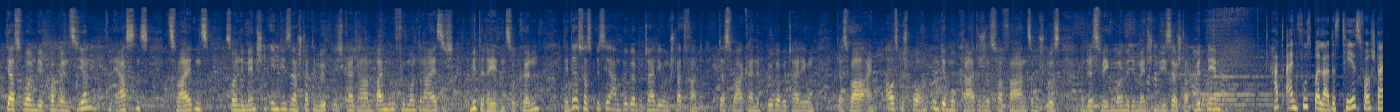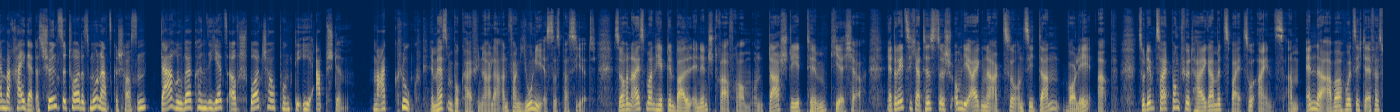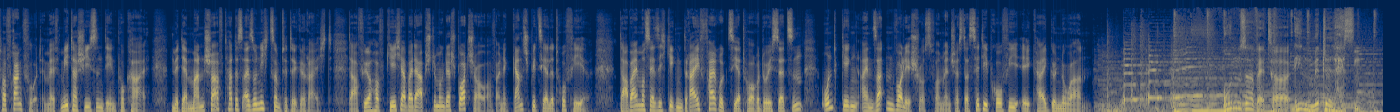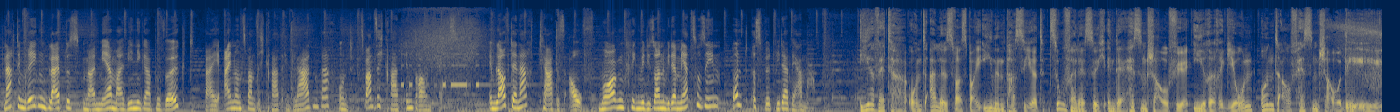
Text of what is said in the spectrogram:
Das wollen wir kompensieren. Erstens. Zweitens sollen die Menschen in dieser Stadt die Möglichkeit haben, beim MOVE 35 mitreden zu können. Denn das, was bisher an Bürgerbeteiligung stattfand, das war keine Bürgerbeteiligung, das war ein ausgesprochen undemokratisches Verfahren zum Schluss. Und deswegen wollen wir die Menschen in dieser Stadt mitnehmen. Hat ein Fußballer des TSV Steinbach-Heiger das schönste Tor des Monats geschossen? Darüber können Sie jetzt auf sportschau.de abstimmen. Marc Klug. Im Hessen-Pokalfinale Anfang Juni ist es passiert. Sören Eismann hebt den Ball in den Strafraum und da steht Tim Kircher. Er dreht sich artistisch um die eigene Achse und zieht dann Volley ab. Zu dem Zeitpunkt führt Heiger mit 2 zu 1. Am Ende aber holt sich der FSV Frankfurt im Elfmeterschießen den Pokal. Mit der Mannschaft hat es also nicht zum Titel gereicht. Dafür hofft Kircher bei der Abstimmung der Sportschau auf eine ganz spezielle Trophäe. Dabei muss er sich gegen drei Fallrückzieher-Tore durchsetzen und gegen einen satten Volleyschuss von Manchester City City-Profi Ilkay Gündogan. Unser Wetter in Mittelhessen. Nach dem Regen bleibt es mal mehr, mal weniger bewölkt bei 21 Grad in Gladenbach und 20 Grad in Braunfels. Im Lauf der Nacht klart es auf. Morgen kriegen wir die Sonne wieder mehr zu sehen und es wird wieder wärmer. Ihr Wetter und alles, was bei Ihnen passiert, zuverlässig in der Hessenschau für Ihre Region und auf hessenschau.de.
